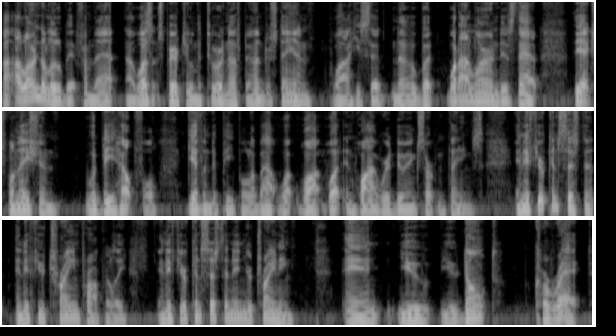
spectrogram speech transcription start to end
I, I, learned a little bit from that. I wasn't spiritually mature enough to understand why he said no, but what I learned is that the explanation would be helpful given to people about what, what, what and why we're doing certain things. And if you're consistent and if you train properly, And if you're consistent in your training and you you don't correct,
